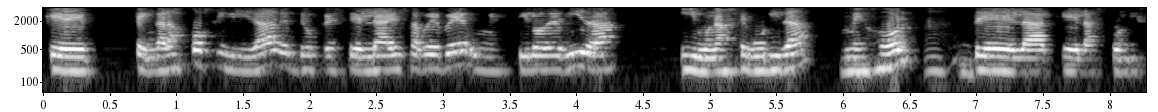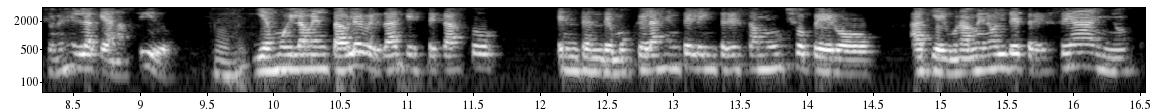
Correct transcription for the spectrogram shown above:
que tenga las posibilidades de ofrecerle a esa bebé un estilo de vida y una seguridad mejor de la que las condiciones en las que ha nacido. Y es muy lamentable, ¿verdad? Que este caso entendemos que a la gente le interesa mucho, pero aquí hay una menor de 13 años,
